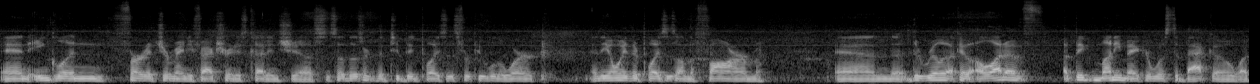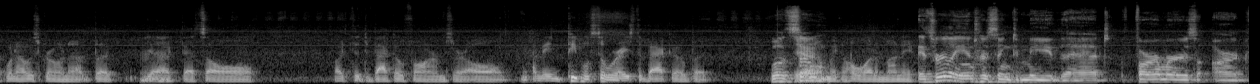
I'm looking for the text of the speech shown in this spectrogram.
and England furniture manufacturing is cutting shifts. And so those are the two big places for people to work, and the only other place is on the farm. And the, the really like a, a lot of a big money maker was tobacco, like when I was growing up. But mm-hmm. yeah, like that's all. Like the tobacco farms are all. I mean, people still raise tobacco, but Well, so don't make a whole lot of money. It's really interesting to me that farmers aren't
